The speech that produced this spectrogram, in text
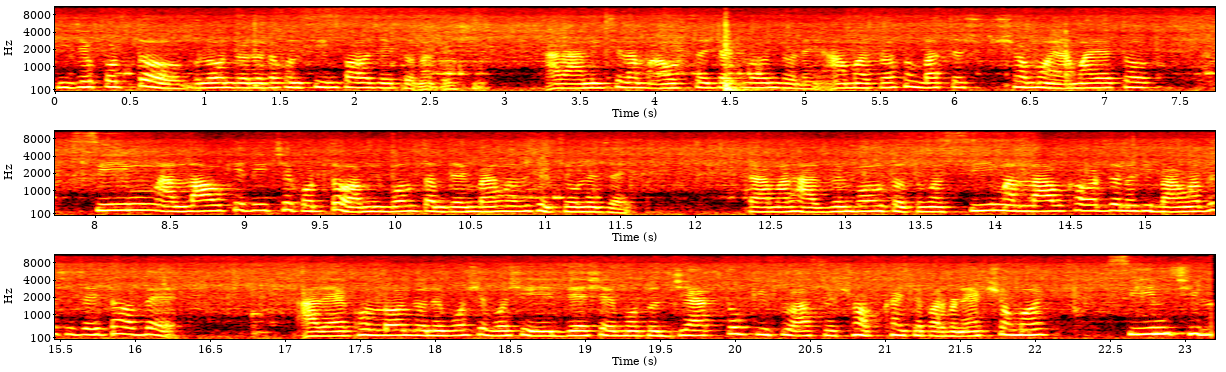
কি যে করতো? লন্ডনে তখন সিম পাওয়া যেত না বেশি। আর আমি ছিলাম আউটসাইড অফ লন্ডনে। আমার প্রথম বাচ্চার সময় আমার এত সিম আর লাউ খেতে ইচ্ছে করতো, আমি বলতাম যে আমি বাংলাদেশে চলে যাই। তা আমার হাজবেন্ড বলতো, তোমার সিম আর লাউ খাওয়ার জন্য কি বাংলাদেশে যেতে হবে? আর এখন লন্ডনে বসে বসে এই দেশের মতো যত কিছু আছে সব খাইতে পারবেন। এক সময় সিম ছিল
